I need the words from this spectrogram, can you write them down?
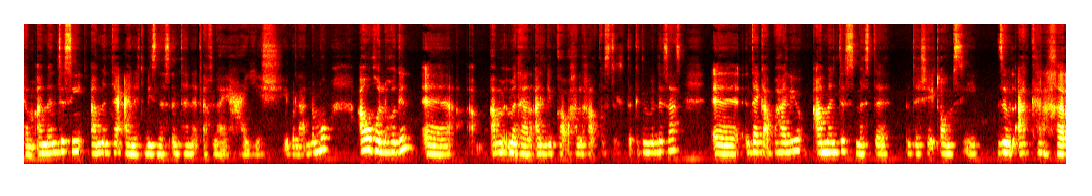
ከም ኣመንቲሲ ኣብ ምንታይ ዓይነት ቢዝነስ እንተነጠፍና ይሓይሽ ይብላ ኣሎ እሞ ኣብኡ ከለኹ ግን ኣብ ምእመታን ኣልጊብካ ኣብኡ ከለካ ፖስትል ክትምልሳስ እንታይ ካብ በሃል እዩ ኣመንትስ መስተ እንተሸይጦምሲ ዝብል ኣከራኸረ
